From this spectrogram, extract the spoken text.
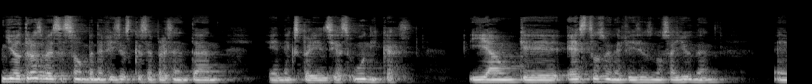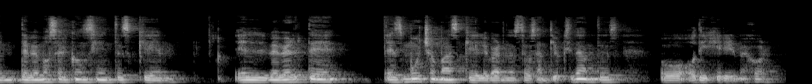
y otras veces son beneficios que se presentan en experiencias únicas. Y aunque estos beneficios nos ayudan, em, debemos ser conscientes que el beber té es mucho más que elevar nuestros antioxidantes o, digerir mejor.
